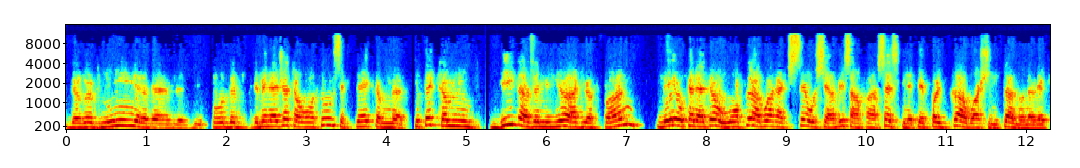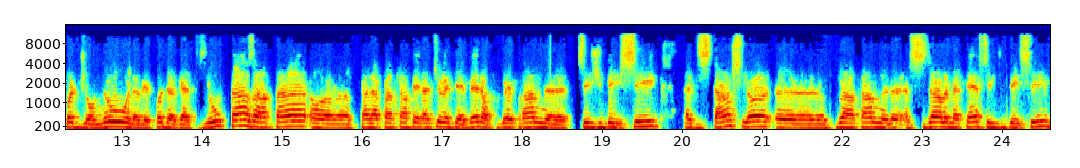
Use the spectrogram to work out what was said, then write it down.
de revenir, de, pour déménager à Toronto, c'était comme c'était comme vivre dans un milieu anglophone, mais au Canada, où on peut avoir accès aux services en français, ce qui n'était pas le cas à Washington. On n'avait pas de journaux, on n'avait pas de radio. De temps en temps, quand la température était belle, on pouvait prendre CJBC à distance. Là, euh, on pouvait entendre à 6 heures le matin CJBC.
